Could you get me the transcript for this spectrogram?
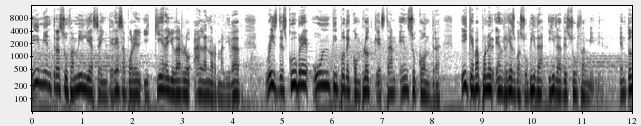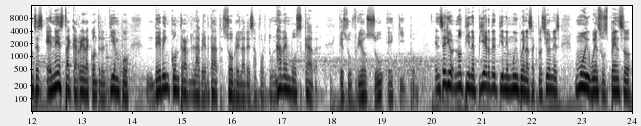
Y mientras su familia se interesa por él y quiere ayudarlo a la normalidad, Reese descubre un tipo de complot que están en su contra y que va a poner en riesgo a su vida y la de su familia. Entonces, en esta carrera contra el tiempo, debe encontrar la verdad sobre la desafortunada emboscada que sufrió su equipo. En serio, no tiene pierde, tiene muy buenas actuaciones, muy buen suspenso,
